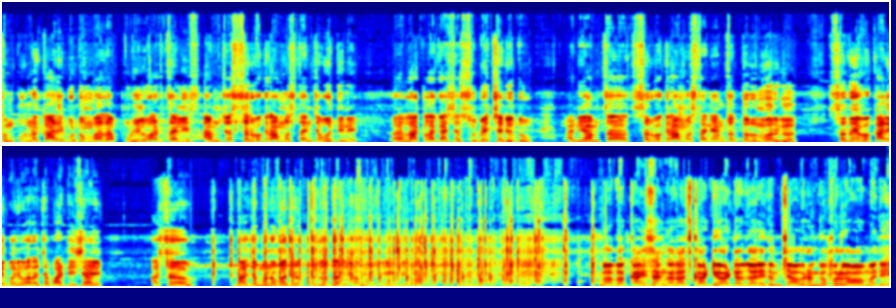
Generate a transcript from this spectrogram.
संपूर्ण काळे कुटुंबाला पुढील वाटचालीस आमच्या सर्व ग्रामस्थांच्या वतीने लाख लाख अशा शुभेच्छा देतो. आणि आमचा सर्व ग्रामस्थ आणि आमचा तरुण वर्ग सदैव काळे परिवाराच्या पाठीशी आहे. असं माझं मनोगत व्यक्त करतो आणि थांबतो जय हिंद जय महाराज बाबा काय सांगाल? आज काठी वाटप झाले तुमच्या औरंगापूर गावामध्ये.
